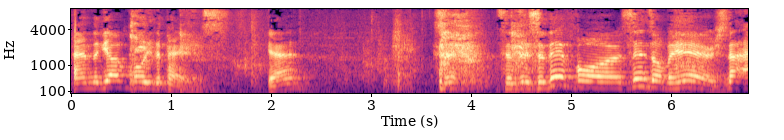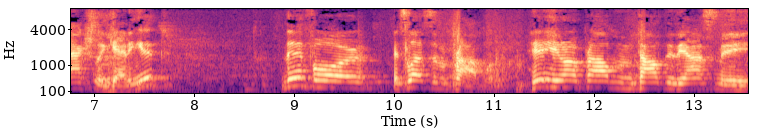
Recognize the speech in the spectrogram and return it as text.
and the Yavam will eat the pays. Yeah? So, so, so therefore, since over here she's not actually getting it, therefore it's less of a problem. Here you don't have a problem, Talti the Asmi,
